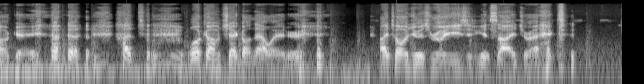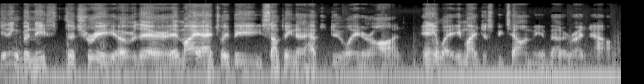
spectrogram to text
Okay. we'll come check on that later. I told you it's really easy to get sidetracked. Getting beneath the tree over there, it might actually be something that I have to do later on. Anyway, he might just be telling me about it right now.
